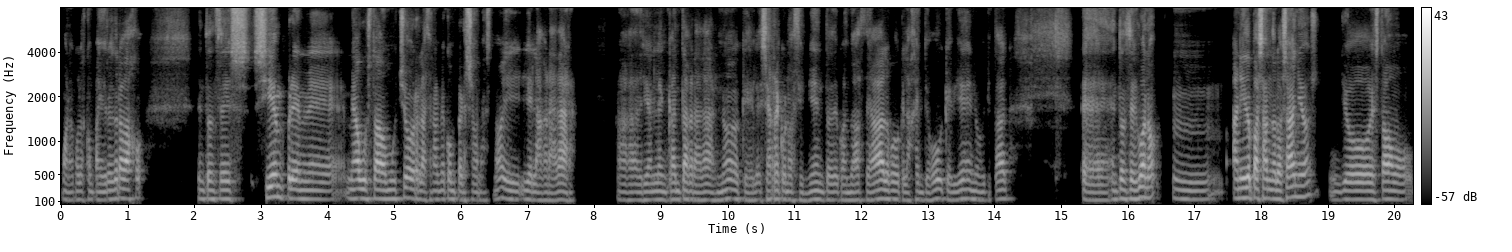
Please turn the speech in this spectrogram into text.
bueno, con los compañeros de trabajo. Entonces, siempre me, ha gustado mucho relacionarme con personas y, el agradar. A Adrián le encanta agradar, ¿no? que ese reconocimiento de cuando hace algo, que la gente, oh, qué bien, o qué tal. Eh, entonces, bueno, mm, han ido pasando los años. Yo he estado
